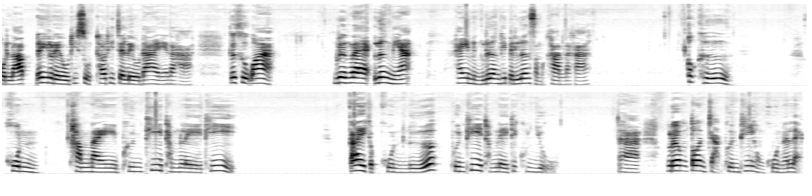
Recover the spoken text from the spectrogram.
ผลลัพธ์ได้เร็วที่สุดเท่าที่จะเร็วได้นี่นะคะ ก็คือว่าเรื่องแรกเรื่องนี้ให้หนึ่งเรื่องที่เป็นเรื่องสำคัญนะคะ ก็คือ คุณทำในพื้นที่ทำเลที่ใกล้กับคุณหรือพื้นที่ทำเลที่คุณอยู่นะคะเริ่มต้นจากพื้นที่ของคุณนั่นแหละ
